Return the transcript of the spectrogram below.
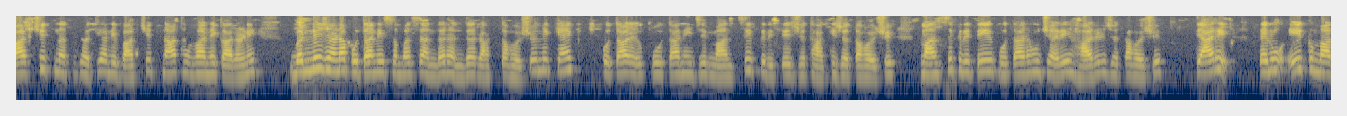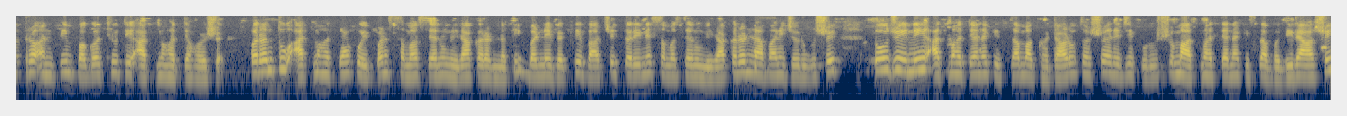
વાતચીત નથી થતી અને વાતચીત ના થવાને કારણે બંને જણા પોતાની સમસ્યા અંદર અંદર રાખતા હોય છે અને ક્યાંક પોતા, પોતાની જે માનસિક રીતે જે થાકી જતા હોય છે, માનસિક રીતે પોતાનું જ્યારે હારી જતા હોય છે, ત્યારે તેનું એકમાત્ર અંતિમ પગથિયું તે આત્મહત્યા હોય છે. પરંતુ આત્મહત્યા કોઈ પણ સમસ્યાનું નિરાકરણ નથી. બંને વ્યક્તિ વાતચીત કરીને સમસ્યાનું નિરાકરણ લાવવાની જરૂર છે. તો જ એને આત્મહત્યાના કિસ્સામાં ઘટાડો થશે અને જે પુરુષોમાં આત્મહત્યાના કિસ્સા વધી રહ્યા છે,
